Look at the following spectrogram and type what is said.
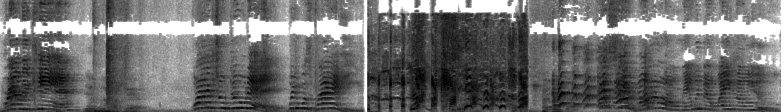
Really, Ken? Yeah, put them up there. Why did you do that? We was ready. That shit wrong, man. We've been waiting on you.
